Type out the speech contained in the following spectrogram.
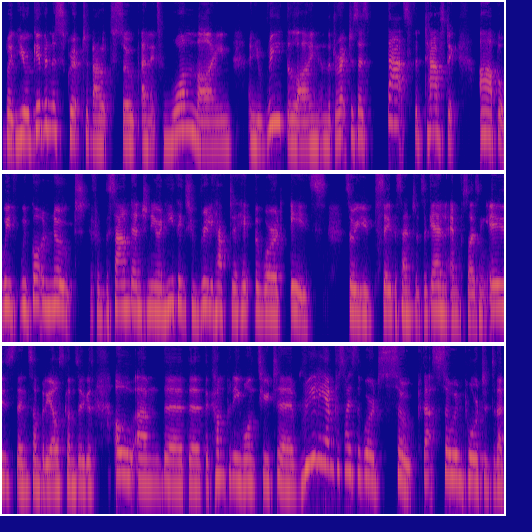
but you're given a script about soap and it's one line, and you read the line, and the director says, that's fantastic. Ah, but we've we've got a note from the sound engineer, and he thinks you really have to hit the word is. So you say the sentence again, emphasizing is. Then somebody else comes in and goes, "Oh, um, the the the company wants you to really emphasize the word soap. That's so important to them."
